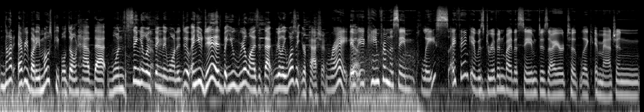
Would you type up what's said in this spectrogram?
not everybody, most people don't have that one singular thing they want to do. And you did, but you realized that that really wasn't your passion. Right. Yeah. It, it came from the same place, I think. It was driven by the same desire to like imagine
